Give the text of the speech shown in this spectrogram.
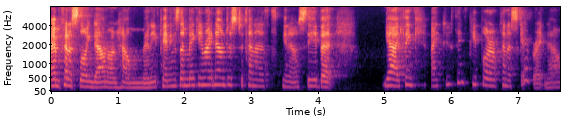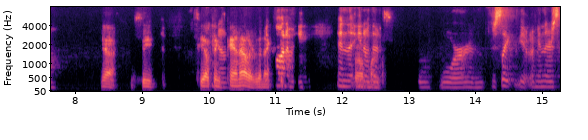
I'm kind of slowing down on how many paintings I'm making right now, just to kind of you know see. But yeah, I think I do think people are kind of scared right now. Yeah, see, see how things know, pan out over the next Economy and the you 12 know the war and just like you know, I mean, there's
